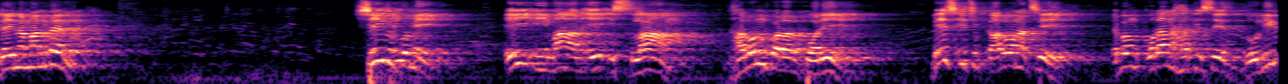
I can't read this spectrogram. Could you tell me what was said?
এটাই না মানবেন? সেই রকমে এই ইমান এই ইসলাম ধারণ করার পরে বেশ কিছু কারণ আছে এবং কোরআন হাদিসের দলিল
